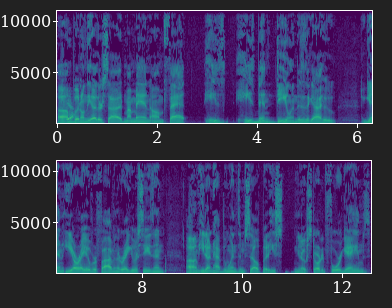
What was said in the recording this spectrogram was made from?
Um, Yeah. But on the other side, my man, um, Pfaadt, he's he's been dealing. This is a guy who, again, ERA over five in the regular season. Um, he doesn't have the wins himself, but he's you know started four games,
